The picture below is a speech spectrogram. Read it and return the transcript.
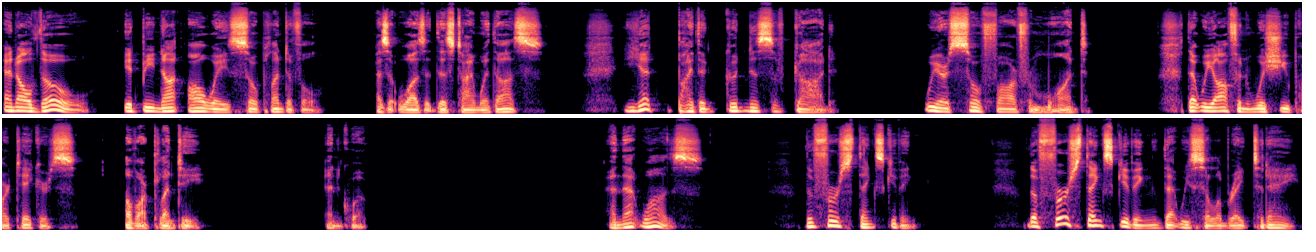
And although it be not always so plentiful as it was at this time with us, yet by the goodness of God, we are so far from want that we often wish you partakers of our plenty. And that was the first Thanksgiving. The first Thanksgiving that we celebrate today.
